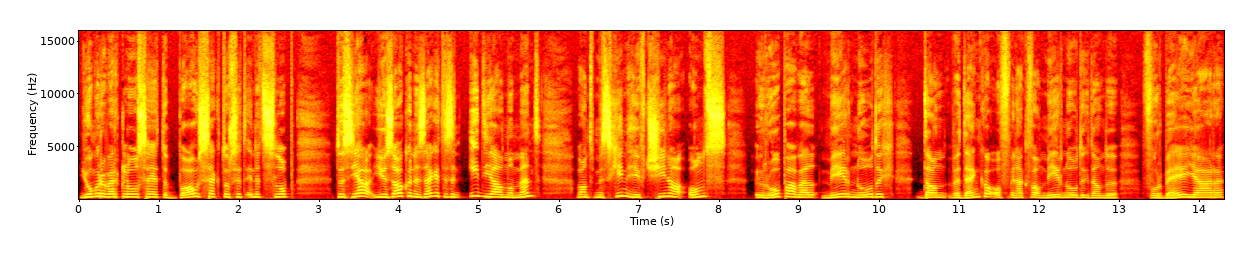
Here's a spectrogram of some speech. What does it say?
jongerenwerkloosheid, de bouwsector zit in het slop. Dus ja, je zou kunnen zeggen, het is een ideaal moment, want misschien heeft China ons Europa wel meer nodig dan we denken, of in elk geval meer nodig dan de voorbije jaren.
